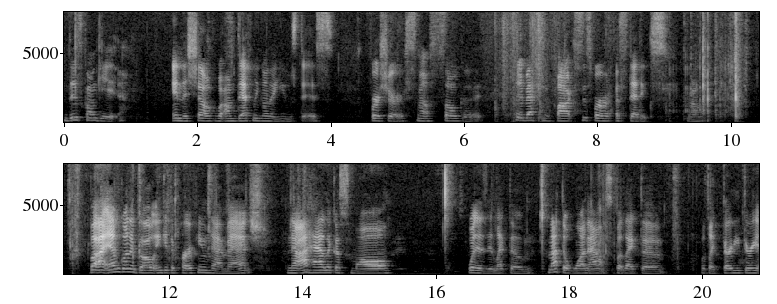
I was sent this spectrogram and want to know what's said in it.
this gonna get in the shelf, but I'm definitely gonna use this for sure. smells so good. Put it back in the box. This is for aesthetics. You know? But I am gonna go and get the perfume that match. Now I had like a small, what is it like the not the one ounce, but like the was like 33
